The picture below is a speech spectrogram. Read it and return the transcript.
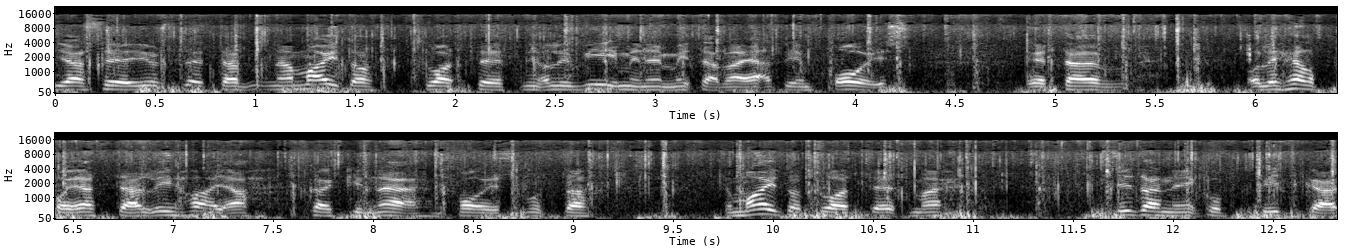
ja se just, että nämä maitotuotteet niin oli viimeinen, mitä mä jätin pois. Että oli helppo jättää liha ja kaikki nämä pois, mutta maitotuotteet mä sitä niinku pitkään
